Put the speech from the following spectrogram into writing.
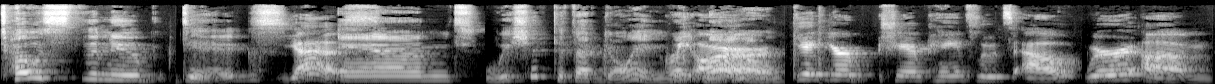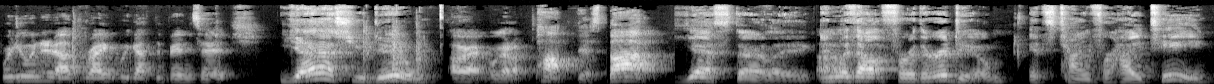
toast the new digs. Yes. And we should get that going right we are. now. Get your champagne flutes out. We're um we're doing it up, right? We got the vintage. Yes, you do. All right, we're gonna pop this bottle. Yes, darling. And without further ado, it's time for high tea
